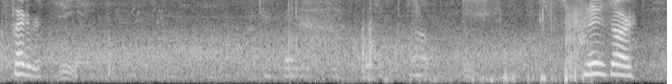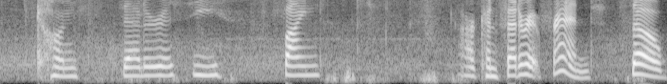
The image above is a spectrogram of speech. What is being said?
Confederacy. There's our Confederacy find. Our Confederate friend. So,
